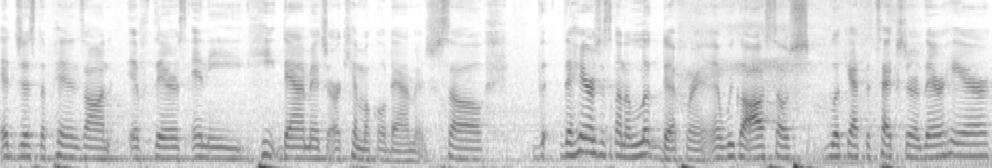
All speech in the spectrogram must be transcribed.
It just depends on if there's any heat damage or chemical damage. So the, the hair is just going to look different, and we can also sh- look at the texture of their hair.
